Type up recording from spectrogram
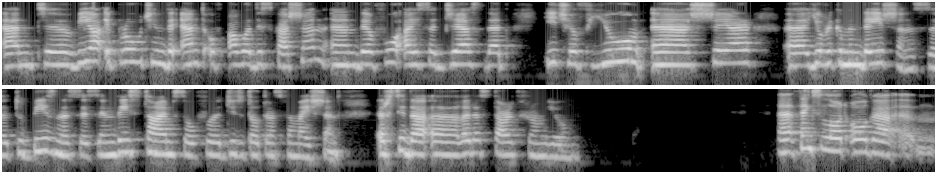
And uh, we are approaching the end of our discussion and therefore i suggest that each of you share uh, your recommendations uh, to businesses in these times of uh, digital transformation. Ersida, let us start from you. Uh, thanks a lot, Olga. Um,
